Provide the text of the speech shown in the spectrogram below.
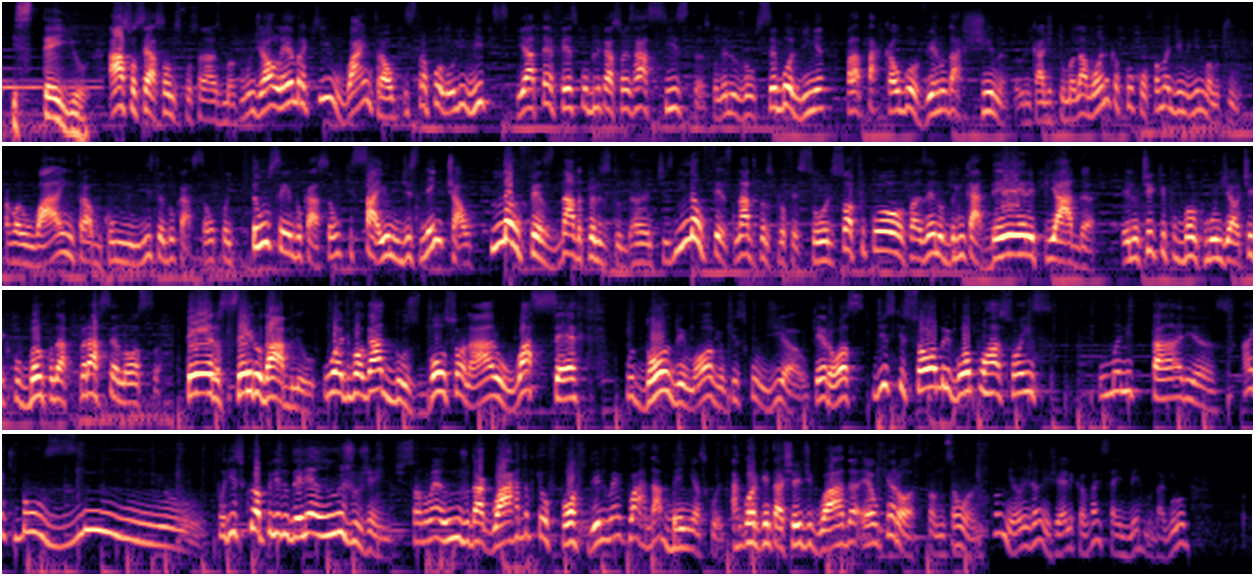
esteio. A Associação dos Funcionários do Banco Mundial lembra que Weintraub extrapolou limites e até fez publicações racistas quando ele usou cebolinha para atacar o governo da China. Foi brincar de turma da Mônica, ficou com fama de menino maluquinho. Agora, o Weintraub, como ministro da Educação, foi tão sem educação que saiu, não disse nem tchau. Não fez nada pelos estudantes, não fez nada pelos professores, só ficou fazendo brincadeira e piada. Ele não tinha que ir pro Banco Mundial, tinha que ir pro Banco da Praça Nossa. Terceiro W. O advogado dos Bolsonaro, o Acef, o dono do imóvel que escondia o Queiroz, diz que só obrigou por rações humanitárias. Ai, que bonzinho! Por isso que o apelido dele é anjo, gente. Só não é anjo da guarda, porque o forte dele não é guardar bem as coisas. Agora, quem tá cheio de guarda é o Queiroz. Só não são anjos. Tony Anja Angélica vai sair mesmo da Globo?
